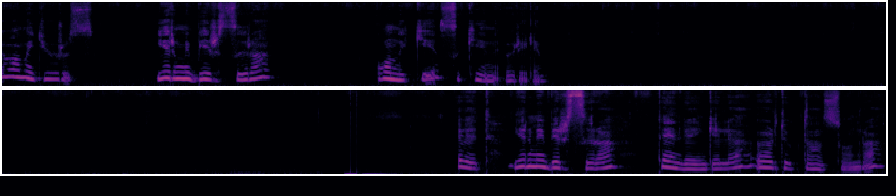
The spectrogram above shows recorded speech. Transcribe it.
Devam ediyoruz. 21 sıra 12 sık iğne örelim. Evet 21 sıra ten rengiyle ördükten sonra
